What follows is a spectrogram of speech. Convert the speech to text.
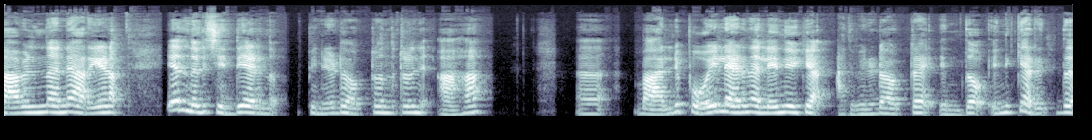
നാവിൽ നിന്ന് തന്നെ അറിയണം എന്നൊരു ചിന്തയായിരുന്നു. പിന്നീട് ഡോക്ടർ വന്നിട്ട് പറഞ്ഞു ആഹാ ബാലിന് പോയില്ലായിരുന്നു അല്ലേന്ന് ചോദിക്കുക അത് പിന്നെ ഡോക്ടറെ എന്തോ എനിക്കറിയത്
